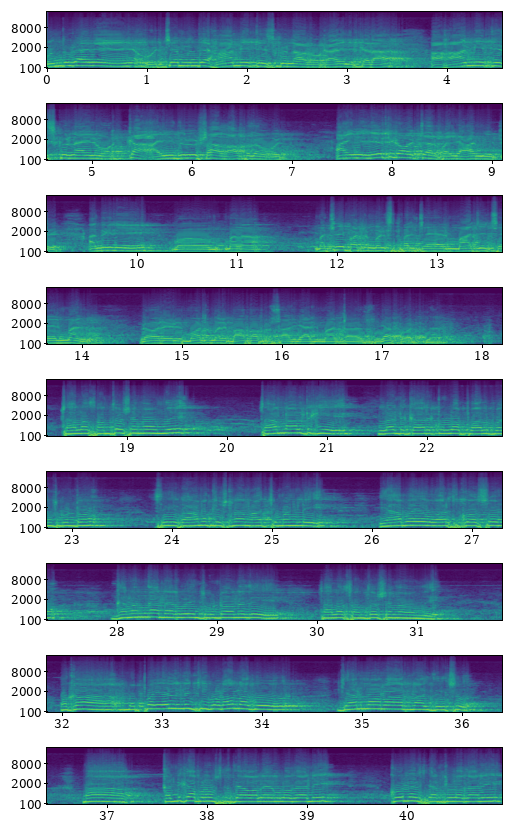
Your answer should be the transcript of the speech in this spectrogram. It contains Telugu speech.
ముందుగానే వచ్చే ముందే హామీ తీసుకున్నారు ఒక ఆయన ఇక్కడ. ఆ హామీ తీసుకున్న ఆయన ఒక్క ఐదు నిమిషాలు ఆపదం ఆయన లేటుగా వచ్చారు పై హామీ అందుకని మన మచిలీపట్నం మున్సిపల్ చైర్ మాజీ చైర్మన్ గౌరవ మోటమరి బాబా ప్రసాద్ గారిని మాట్లాడాల్సిందిగా కోరుతున్నారు చాలా సంతోషంగా ఉంది. చాలాటికి ఇలాంటి కార్యక్రమంలో పాలు పంచుకుంటాం శ్రీ రామకృష్ణ నాట్య మండలి యాభై వార్షికోత్సవం ఘనంగా నిర్వహించుకుంటాం అనేది చాలా సంతోషంగా ఉంది. ఒక ముప్పై ఏళ్ళ నుంచి కూడా నాకు జగన్మోహన్ గారు నాకు తెలుసు. మా కన్నికాపురం దేవాలయంలో కానీ కోనేరు సెంటర్లో కానీ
